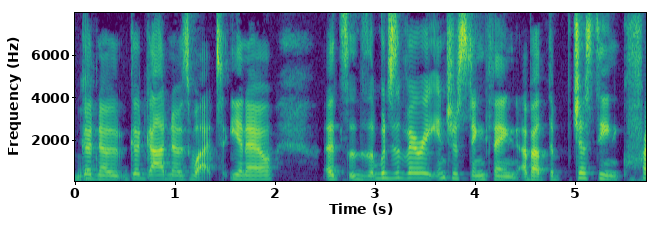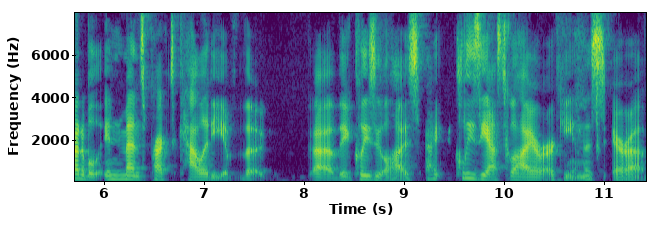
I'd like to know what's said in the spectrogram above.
yeah. good no good god knows what, you know. It's which is a very interesting thing about the just the incredible immense practicality of the uh, the ecclesiastical, ecclesiastical hierarchy in this era.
